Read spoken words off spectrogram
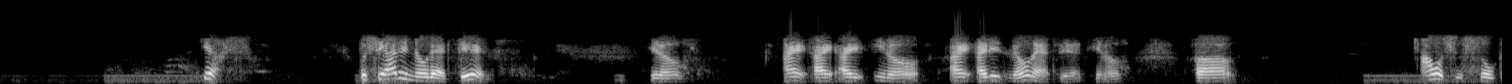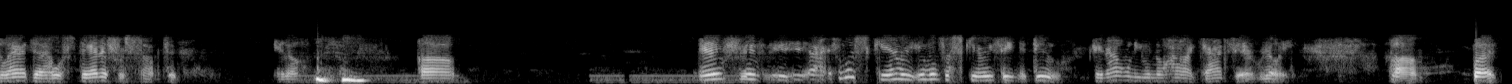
yes but see i didn't know that then you know I, I, I, you know, I, I didn't know that then, you know. Uh, I was just so glad that I was standing for something, you know. Uh, it, it, it, it was scary. It was a scary thing to do, and I don't even know how I got there really. Um, but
